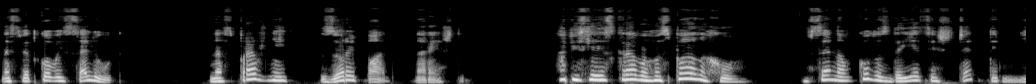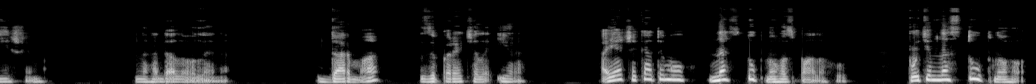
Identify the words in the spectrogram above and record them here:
на святковий салют, на справжній зорепад нарешті. А після яскравого спалаху все навколо здається ще темнішим, нагадала Олена. Дарма, заперечила Іра. А я чекатиму наступного спалаху, потім наступного.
